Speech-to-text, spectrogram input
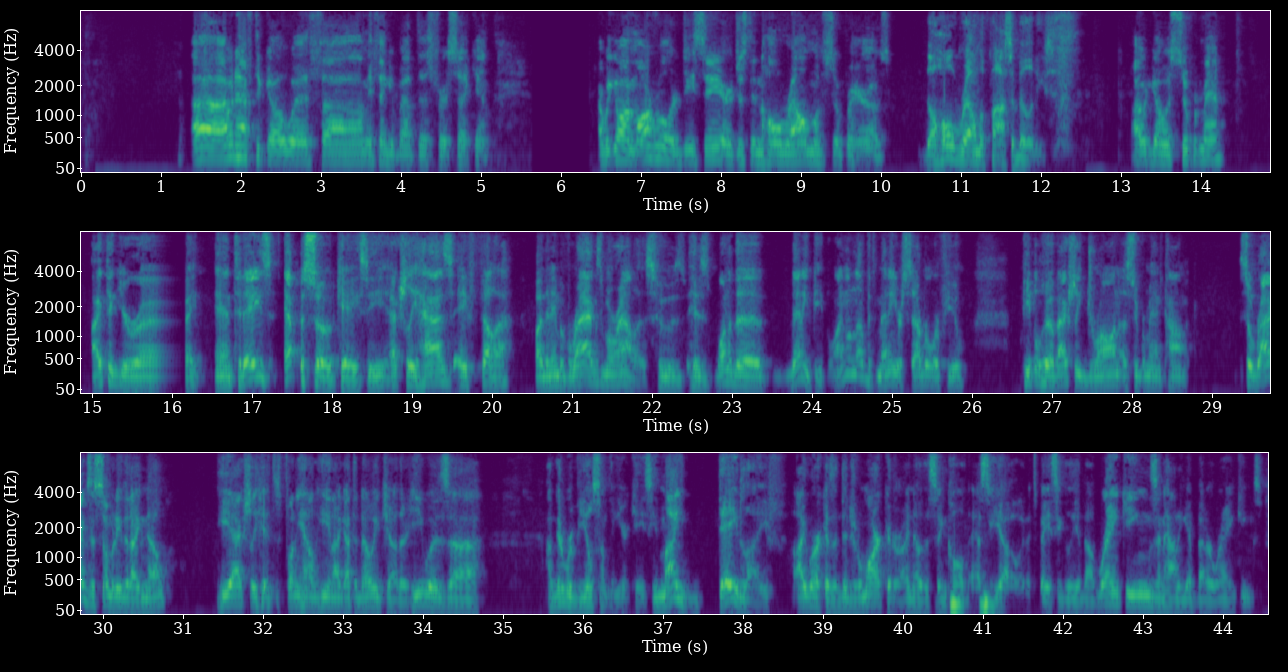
Uh, I would have to go with. Uh, let me think about this for a second. Are we going Marvel or DC or just in the whole realm of superheroes? The whole realm of possibilities. I would go with Superman. I think you're right. And today's episode, Casey, actually has a fella by the name of Rags Morales, who's his one of the many people. I don't know if it's many or several or few people who have actually drawn a Superman comic. So Rags is somebody that I know. He actually it's funny how he and I got to know each other. He was uh I'm going to reveal something here, Casey. In my day life, I work as a digital marketer. I know this thing called mm-hmm. SEO, and it's basically about rankings and how to get better rankings.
